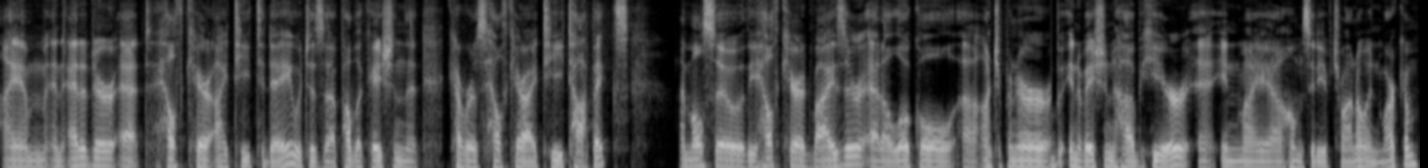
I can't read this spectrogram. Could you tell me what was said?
I am an editor at Healthcare IT Today, which is a publication that covers healthcare IT topics. I'm also the healthcare advisor at a local uh, entrepreneur innovation hub here uh, in my uh, home city of Toronto in Markham.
